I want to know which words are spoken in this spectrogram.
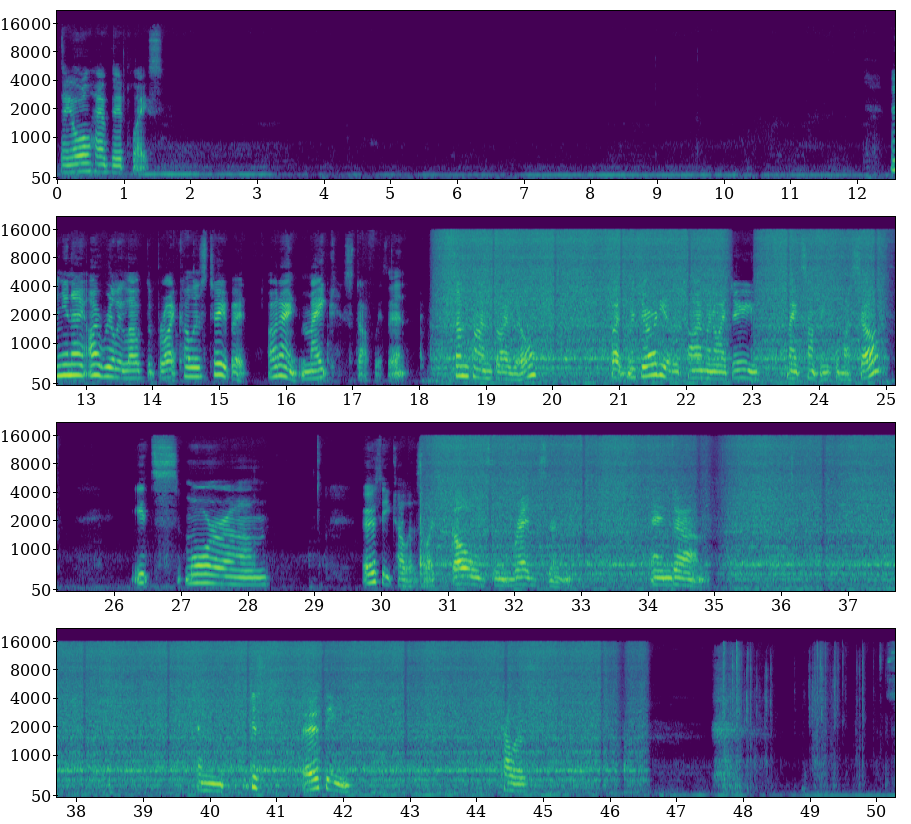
they all have their place. And you know, I really love the bright colours too, but I don't make stuff with it. Sometimes I will, but majority of the time when I do make something for myself, it's more um, earthy colours like golds and reds and and um, and just earthy colours.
